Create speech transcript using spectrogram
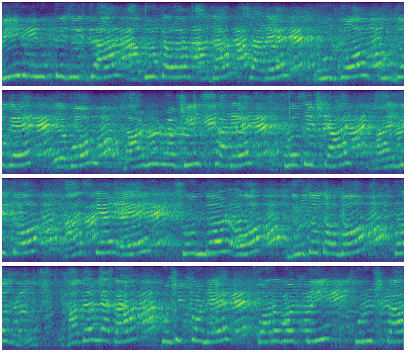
বীর মুক্তিযোদ্ধা আবুল কালাম আজাদ স্যারের উদ্যোগ উদ্যোগে এবং হারুন রশিদ স্যারের প্রচেষ্টায় আয়োজিত আজকের এই সুন্দর ও দ্রুততম হাতের লেখা প্রশিক্ষণের পরবর্তী পুরস্কার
